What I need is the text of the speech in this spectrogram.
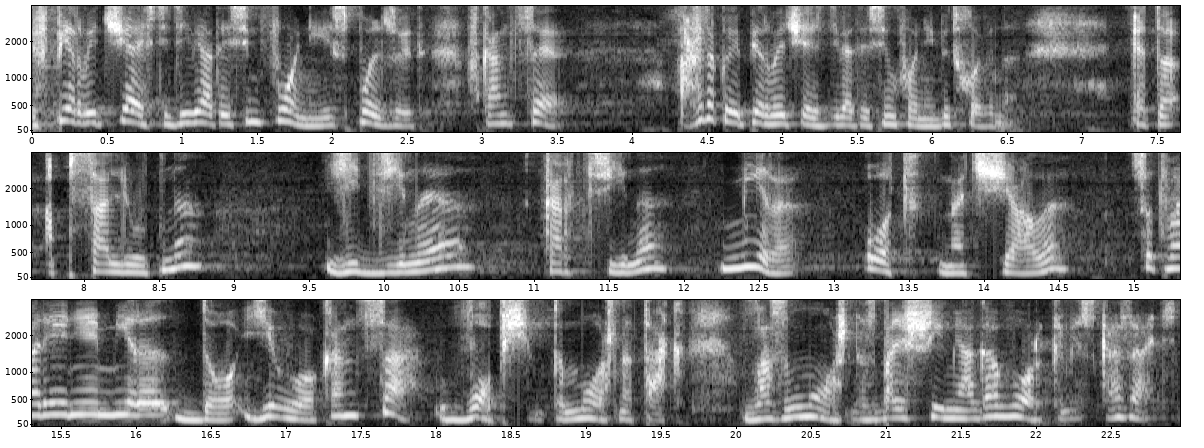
в первой части девятой симфонии использует в конце. А что такое первая часть девятой симфонии Бетховена? Это абсолютно единая картина мира от начала сотворения мира до его конца. В общем-то, можно так, возможно, с большими оговорками сказать.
